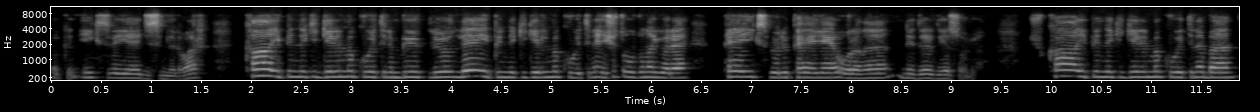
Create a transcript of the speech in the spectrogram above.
Bakın X ve Y cisimleri var. K ipindeki gerilme kuvvetinin büyüklüğü L ipindeki gerilme kuvvetine eşit olduğuna göre Px bölü Py oranı nedir diye soruyor. Şu K ipindeki gerilme kuvvetine ben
